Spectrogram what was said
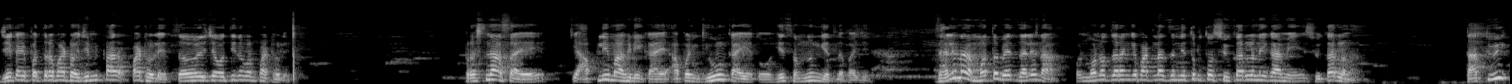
जे काही पत्र पाठवायचे मी पा- पाठवले. चळवळीच्या वतीनं पण पाठवले. प्रश्न असा आहे की आपली मागणी काय आपण घेऊन काय येतो हे समजून घेतलं पाहिजे. झाले ना मतभेद झाले ना पण मनोज जरांगे पाटलाचं नेतृत्व स्वीकारलं नाही का आम्ही? स्वीकारलं ना. तात्विक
